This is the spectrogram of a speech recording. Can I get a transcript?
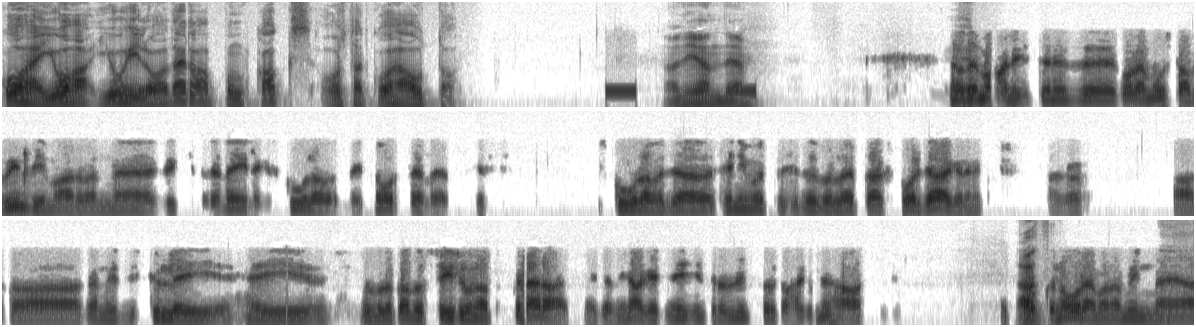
kohe juha, juhiload ära, punkt kaks, ostad kohe auto. no nii on jah no te maalisite nüüd eh, kole musta pildi, ma arvan, eh, kõikidele neile, kes kuulavad meid, noortele, kes, kes kuulavad ja seni mõtlesid võib-olla, et tahaks spordiajakirjanikuks, aga aga, aga nüüd vist küll ei, ei, võib-olla kadus see isu natukene ära, et ma ei tea, mina käisin esimesel olümpial kahekümne ühe aastasel. et ka nooremana minna ja.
